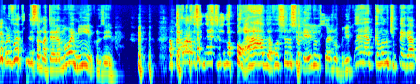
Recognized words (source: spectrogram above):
Eu falei: Vou fazer essa matéria. A mão é minha, inclusive. Aí o cara, ah, você merece uma porrada, você não sei o que. Ele e o Sérgio Brito, é, porque vamos te pegar.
